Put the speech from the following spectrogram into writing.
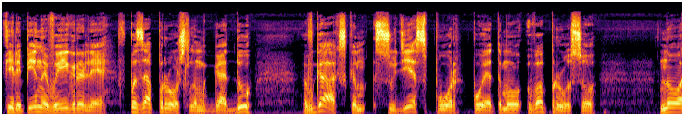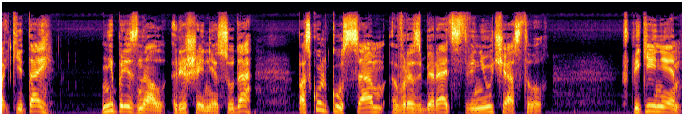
Филиппины выиграли в позапрошлом году в Гаагском суде спор по этому вопросу, но Китай не признал решение суда – поскольку сам в разбирательстве не участвовал. В Пекине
